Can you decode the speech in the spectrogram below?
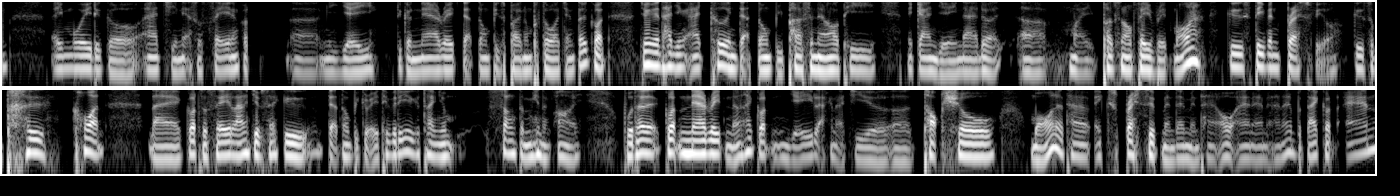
អីមួយឬក៏អាចជាអ្នកសរសេរហ្នឹងគាត់ និយាយឬក៏ narrate តាក់ទងពីសភៅនឹងផ្ទាល់អញ្ចឹងទៅគាត់ជឿថាយើងអាចឃើញតាក់ទងពី personality នៃការនិយាយដែរដូច my personal favorite មកគឺ Steven Pressfield គឺសភៅ គាត់ដែលគាត់សរសេរឡើងជាពិសេសគឺតាក់ទងពី creativity គឺថាខ្ញុំសឹងតែមានទាំងអស់ព្រោះថាគាត់ narrate ហ្នឹងហើយគាត់និយាយលក្ខណៈជា talk show ហ្មងដែលថា expressive មែនតើមែនថាអូអានអានអានប៉ុន្តែគាត់អាន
